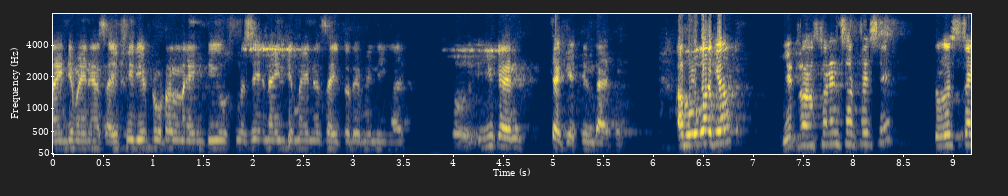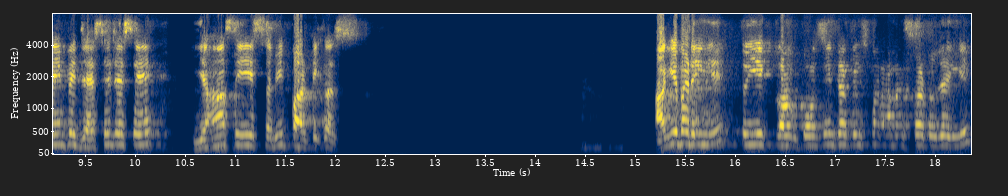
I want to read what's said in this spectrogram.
90 माइनस आई फिर ये टोटल 90 उसमें से 90 माइनस आई तो रिमेनिंग आई। तो you can check it in that अब होगा क्या? ये ट्रांसपेरेंट सरफेस है तो इस टाइम पे जैसे जैसे यहाँ से ये सभी पार्टिकल्स आगे बढ़ेंगे तो ये कौन, कौन से इंटरफेस पर आना स्टार्ट हो जाएँगे?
